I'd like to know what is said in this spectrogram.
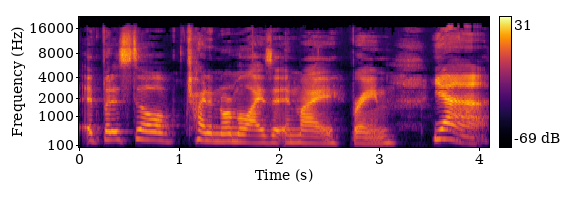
It, but it's still trying to normalize it in my brain. Yeah.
